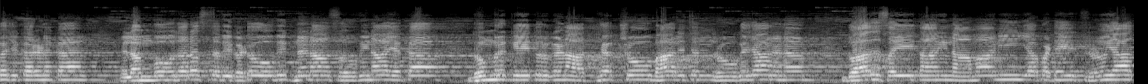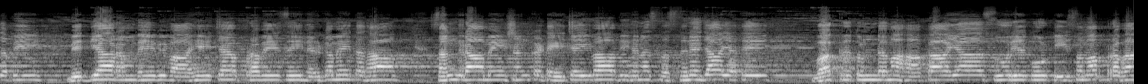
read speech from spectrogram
गजकर्णक लम्बोदरस्य विकटो विघ्ननाशो विनायक, धूम्रकेतुर्गणाध्यक्षो भालचन्द्रो गजानन द्वादशैतानि नामानि य पठेत् शृणुयादपि विद्यारम्भे विवाहे च प्रवेशे निर्गमे तथा, सङ्ग्रामे सङ्कटे चैव विघ्नस्तस्य न जायते। वक्रतुण्डमहाकाय सूर्यकोटि समप्रभा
